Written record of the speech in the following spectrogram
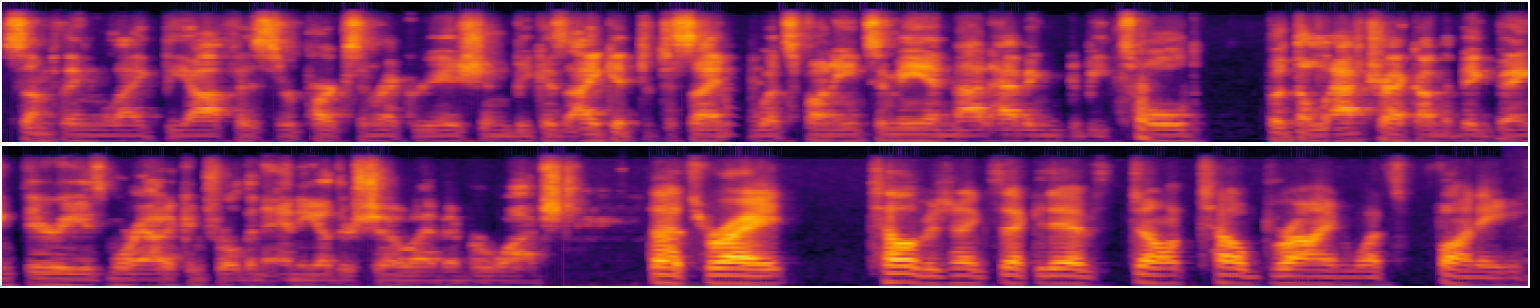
something like The Office or Parks and Recreation because I get to decide what's funny to me and not having to be told. but the laugh track on The Big Bang Theory is more out of control than any other show I've ever watched. That's right. Television executives don't tell Brian what's funny.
